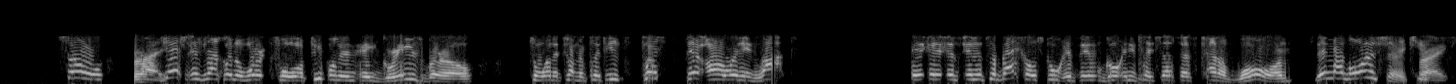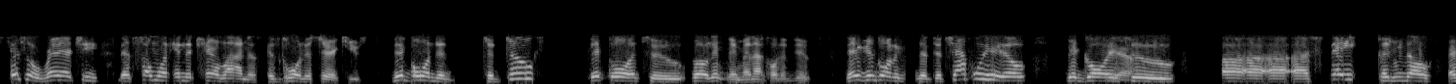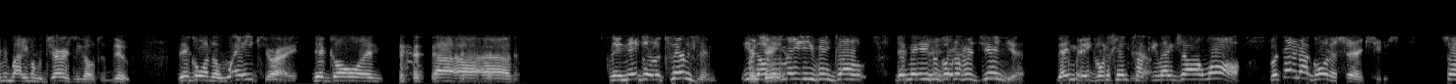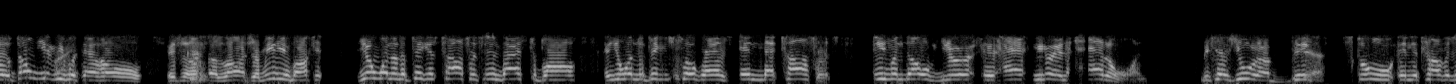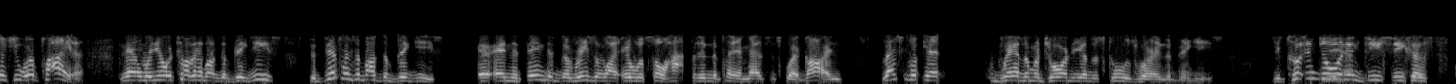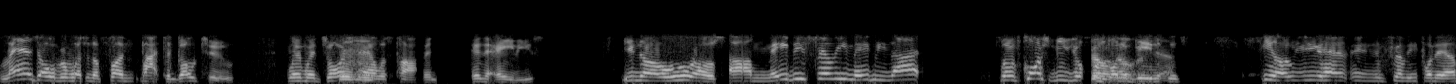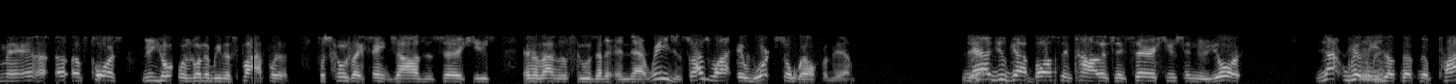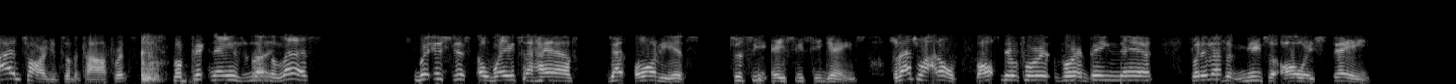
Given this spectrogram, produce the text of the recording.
So, right. yes, it's not going to work for people in, in Greensboro to want to come and play for you. Plus, they're already locked. In, in, in a tobacco school, if they don't go anyplace else that's kind of warm, they're not going to Syracuse. Right. It's a rarity that someone in the Carolinas is going to Syracuse. They're going to, to Duke. They're going to, well, they, they may not go to Duke. They're going to the, Chapel Hill. They're going yeah. to uh, uh, uh, State because we know everybody from Jersey goes to Duke. They're going to Wake. Right. They're going. Uh, uh, they may go to Clemson. You Virginia. know, they may even go. They may even go to Virginia. They may go to Kentucky yeah. like John Wall, but they're not going to Syracuse. So don't get me right. with that whole. It's a, a larger media market. You're one of the biggest conferences in basketball, and you're one of the biggest programs in that conference even though you're an you're an add-on because you were a big yeah. school in the conference that you were prior. Now, when you were talking about the Big East, the difference about the Big East and, and the thing that the reason why it was so hot for them to play in Madison Square Garden, let's look at where the majority of the schools were in the Big East. You couldn't do yeah. it in D.C. because Landover wasn't a fun spot to go to when when Georgetown mm-hmm. was popping in the '80s. You know who else? Um, maybe Philly, maybe not. But of course, New York was going to be, yeah. you know, you had in Philly for them, and uh, of course, New York was going to be the spot for for schools like St. John's and Syracuse and a lot of the schools that are in that region. So that's why it worked so well for them. Yeah. Now you got Boston College and Syracuse and New York, not really mm-hmm. the, the the prime targets of the conference, but big names right. nonetheless. But it's just a way to have that audience to see ACC games. So that's why I don't fault them for it for it being there, but it doesn't need to always stay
